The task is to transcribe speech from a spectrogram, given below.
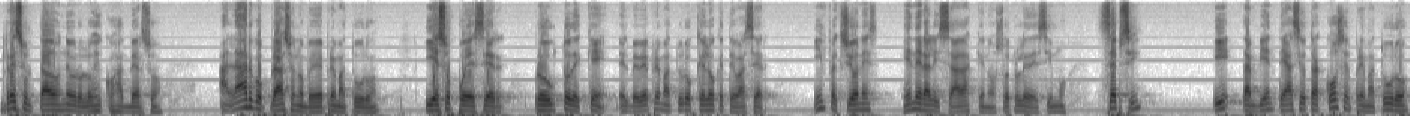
resultados neurológicos adversos a largo plazo en los bebés prematuros. Y eso puede ser producto de qué? El bebé prematuro, ¿qué es lo que te va a hacer? Infecciones generalizadas que nosotros le decimos sepsis. Y también te hace otra cosa el prematuro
